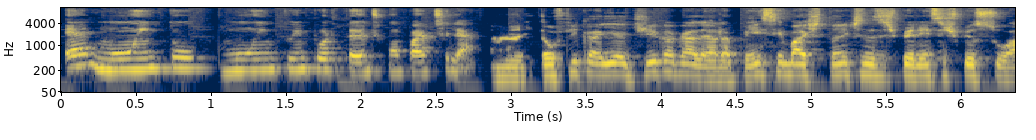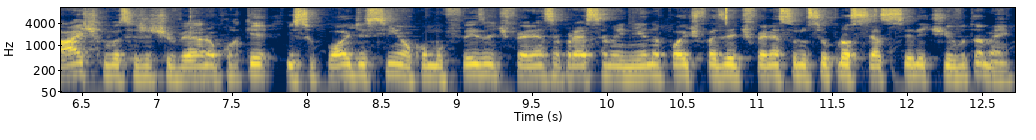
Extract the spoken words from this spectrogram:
é muito, muito importante compartilhar. Ah, então fica aí a dica, galera. Pensem bastante nas experiências pessoais que vocês já tiveram, porque isso pode sim, ó, como fez a diferença para essa menina, pode fazer a diferença no seu processo seletivo também.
